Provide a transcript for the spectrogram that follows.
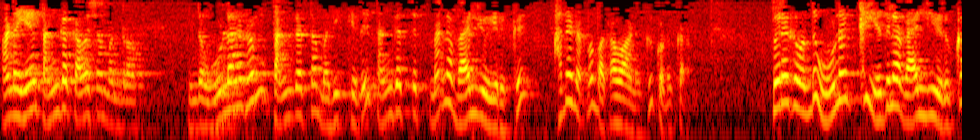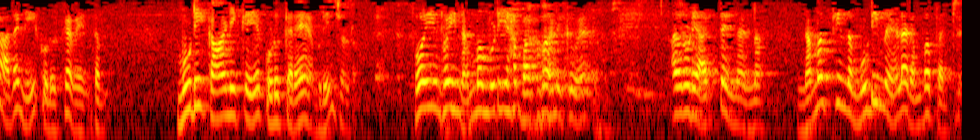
ஆனா ஏன் தங்க கவசம் பண்றோம்? இந்த உலகம் தங்கத்தை மதிக்குது தங்கத்துக்கு மேல வேல்யூ இருக்கு. அதை நம்ம பகவானுக்கு கொடுக்கறோம். பிறகு வந்து உனக்கு எதுல வேல்யூ இருக்கோ அதை நீ கொடுக்க வேண்டும். முடி காணிக்கைய கொடுக்கறேன் அப்படின்னு சொல்றோம். போய் போய் நம்ம முடியா பகவானுக்கு வேணும். அதனுடைய அர்த்தம் என்னன்னா நமக்கு இந்த முடி மேல ரொம்ப பற்று.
